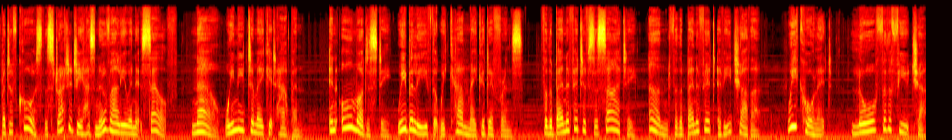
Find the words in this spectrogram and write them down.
But of course, the strategy has no value in itself. Now, we need to make it happen. In all modesty, we believe that we can make a difference, for the benefit of society and for the benefit of each other. We call it Law for the Future.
